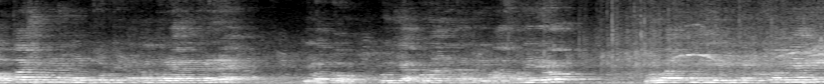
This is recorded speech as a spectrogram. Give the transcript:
ಅವಕಾಶವನ್ನು ಕಲ್ಪಿಸಿಕೊಟ್ಟಿರ್ತಕ್ಕಂಥವ್ರು ಯಾರಂತ ಹೇಳಿದ್ರೆ ಇವತ್ತು ಪೂಜ್ಯ ಪೂರ್ಣಾನಂದ ಮಹಾಸ್ವಾಮಿಯವರು ಪೂರ್ವಾಶ್ರಮದಲ್ಲಿ ಪೂಜ್ಯ ಕುಸ್ವಾಮಿಯಾಗಿ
